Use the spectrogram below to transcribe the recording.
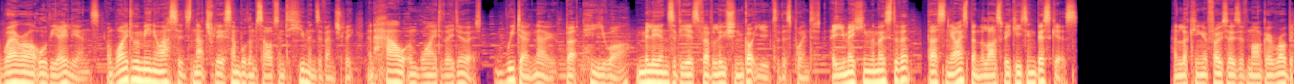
where are all the aliens? And why do amino acids naturally assemble themselves into humans eventually? And how and why do they do it? We don't know, but here you are. Millions of years of evolution got you to this point. Are you making the most of it? Personally, I spent the last week eating biscuits. And looking at photos of Margot Robbie.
